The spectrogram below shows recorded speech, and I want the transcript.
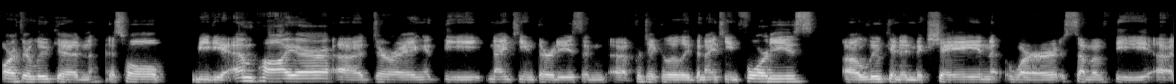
Arthur Lucan, this whole media empire uh, during the 1930s and uh, particularly the 1940s. Uh, Lucan and McShane were some of the uh,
